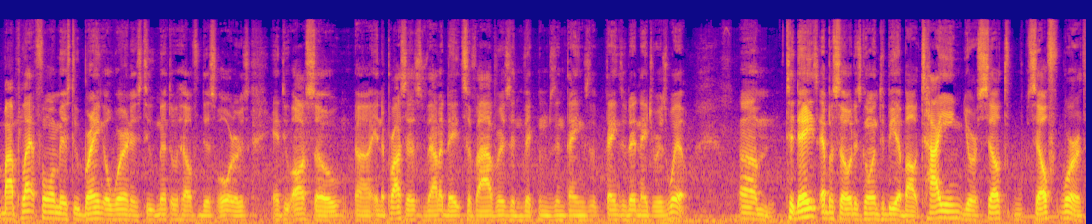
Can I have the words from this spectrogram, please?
my platform is to bring awareness to mental health disorders and to also, uh, in the process, validate survivors and victims and things things of that nature as well. Um, today's episode is going to be about tying your self self worth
